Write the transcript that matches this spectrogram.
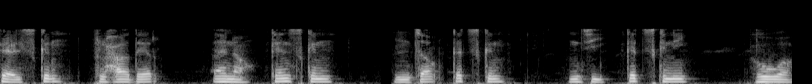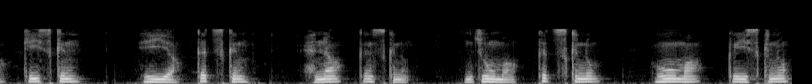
فعل سكن في الحاضر. أنا كنسكن أنت كتسكن انتي كتسكني. هو كيسكن هي كتسكن حنا كنسكنو. نتوما كتسكنو هما كيسكنو.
